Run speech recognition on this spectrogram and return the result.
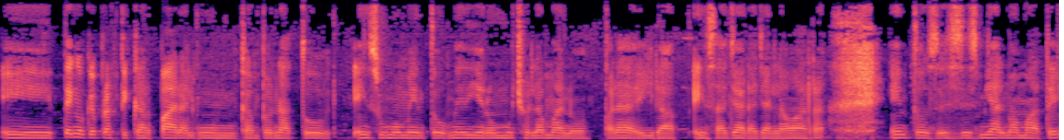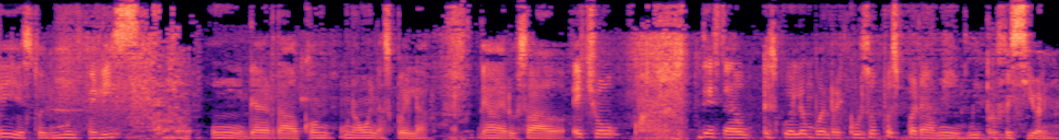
eh, tengo que practicar para algún campeonato. En su momento me dieron mucho la mano para ir a ensayar allá en la barra. Entonces es mi alma mater y estoy muy feliz eh, de haber dado con una buena escuela, de haber usado, hecho de esta escuela un buen recurso pues para mi, mi profesión.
